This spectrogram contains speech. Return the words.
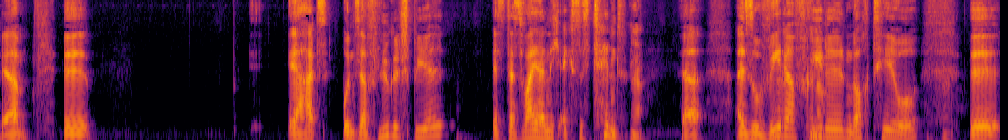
Ja, äh, er hat unser Flügelspiel, es, das war ja nicht existent. Ja. Ja, also weder genau. Friedel noch Theo äh,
